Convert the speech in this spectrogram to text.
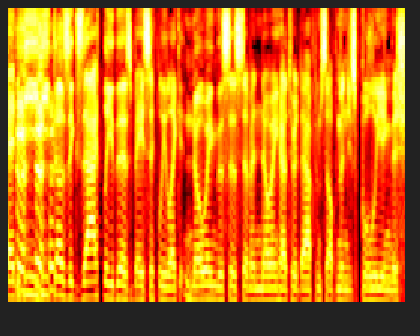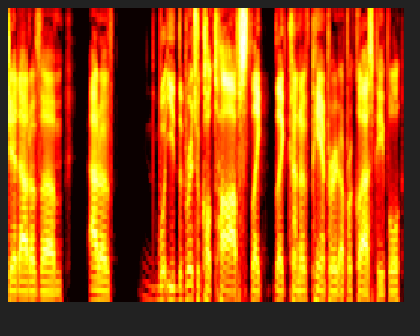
and he, he does exactly this, basically like knowing the system and knowing how to adapt himself, and then just bullying the shit out of um out of what you, the Brits would call toffs, like like kind of pampered upper class people,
